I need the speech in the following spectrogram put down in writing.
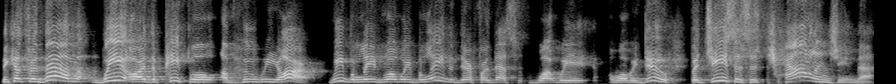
Because for them, we are the people of who we are. We believe what we believe, and therefore that's what we what we do. But Jesus is challenging that.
